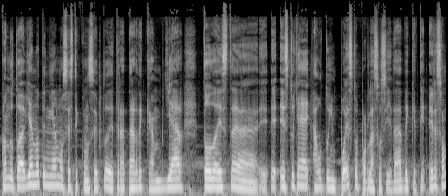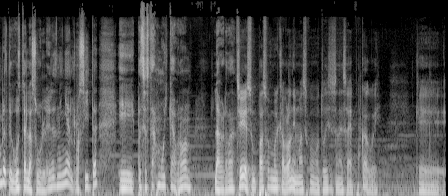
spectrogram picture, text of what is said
cuando todavía no teníamos este concepto de tratar de cambiar toda esta e, e, esto ya autoimpuesto por la sociedad de que eres hombre te gusta el azul eres niña el rosita eh, pues está muy cabrón la verdad. Sí es un paso muy cabrón y más como tú dices en esa época güey que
